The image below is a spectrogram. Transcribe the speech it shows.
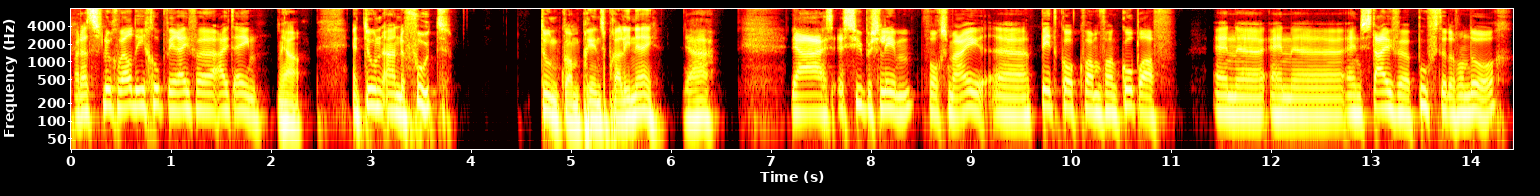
Maar dat sloeg wel die groep weer even uiteen. ja. En toen aan de voet, toen kwam Prins Praliné. Ja, ja super slim volgens mij. Eh Pitcock kwam van kop af. En, eh, en, eh, en Stuyven poefde er vandoor.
